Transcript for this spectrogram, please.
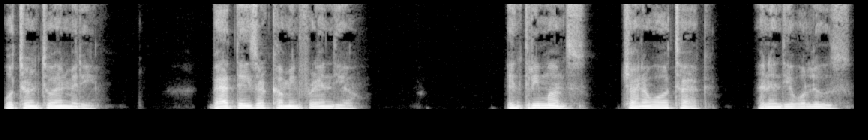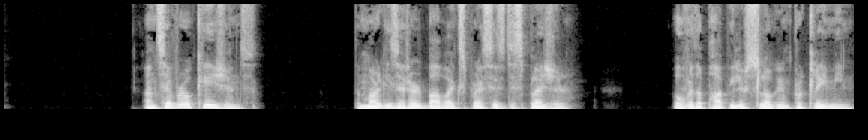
will turn to enmity. Bad days are coming for India. In three months, China will attack and India will lose. On several occasions, the Margis had heard Baba express his displeasure over the popular slogan proclaiming,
